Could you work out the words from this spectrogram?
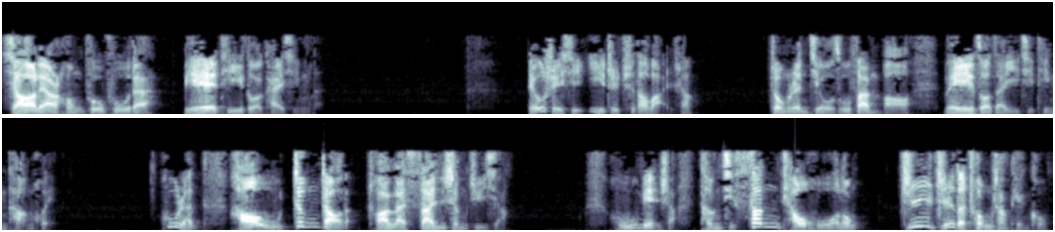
小脸红扑扑的，别提多开心了。流水席一直吃到晚上，众人酒足饭饱，围坐在一起听堂会。忽然，毫无征兆的传来三声巨响，湖面上腾起三条火龙，直直的冲上天空。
